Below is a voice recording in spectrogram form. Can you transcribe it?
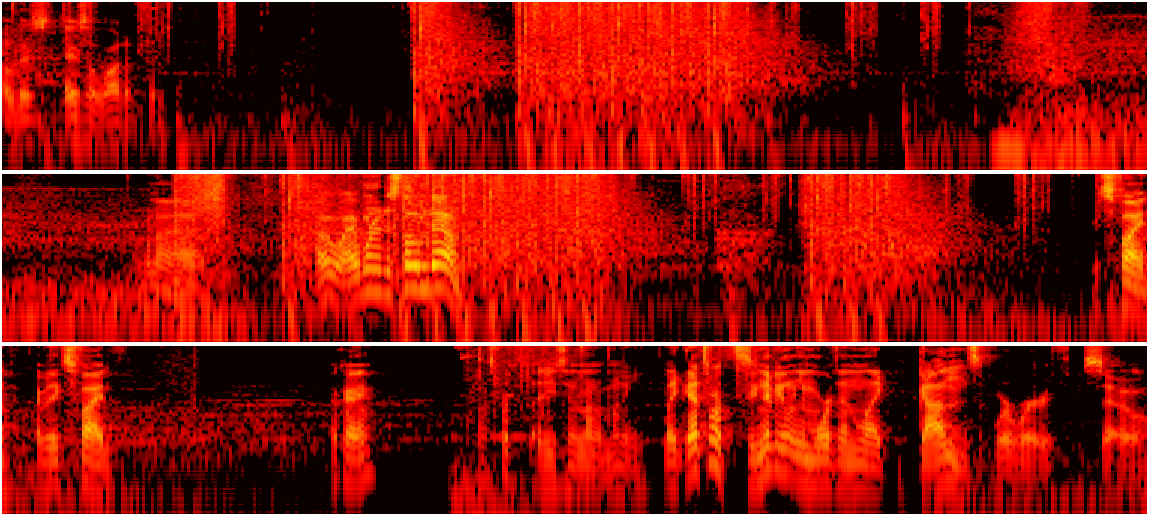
Oh, there's there's a lot of them. I wanna... Oh, I wanted to slow him down. It's fine. Everything's fine. Okay. That's worth a decent amount of money. Like, that's worth significantly more than, like, guns were worth, so...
